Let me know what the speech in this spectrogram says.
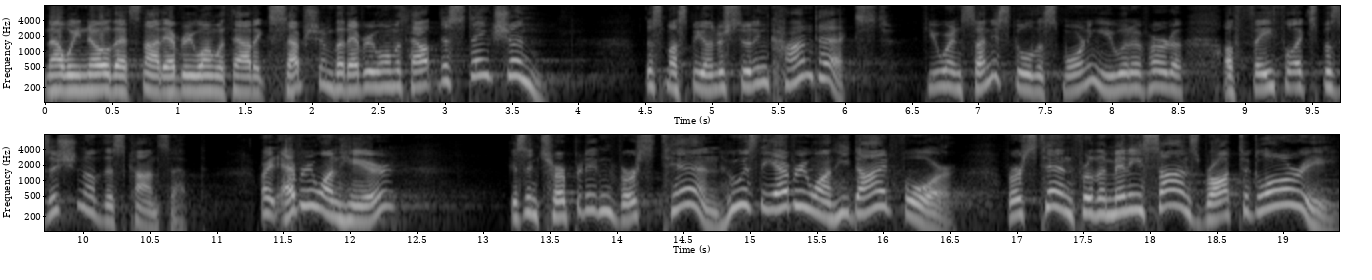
Now we know that's not everyone without exception, but everyone without distinction. This must be understood in context. If you were in Sunday school this morning, you would have heard a, a faithful exposition of this concept. Right? Everyone here is interpreted in verse 10. Who is the everyone he died for? Verse 10, for the many sons brought to glory.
